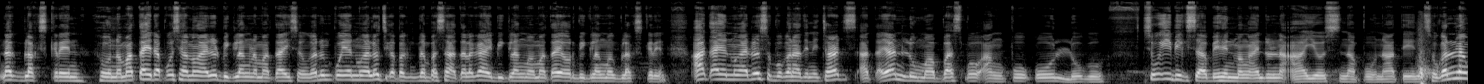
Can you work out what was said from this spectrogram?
nag-black screen. So, namatay na po siya mga idol, biglang namatay. So, ganun po yan mga lods, kapag nabasa talaga ay biglang mamatay or biglang mag-black screen. At ayan mga idol, subukan natin i-charge. At ayan, lumabas po ang Poco logo. So, ibig sabihin mga idol na ayos na po natin. So, ganun lang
